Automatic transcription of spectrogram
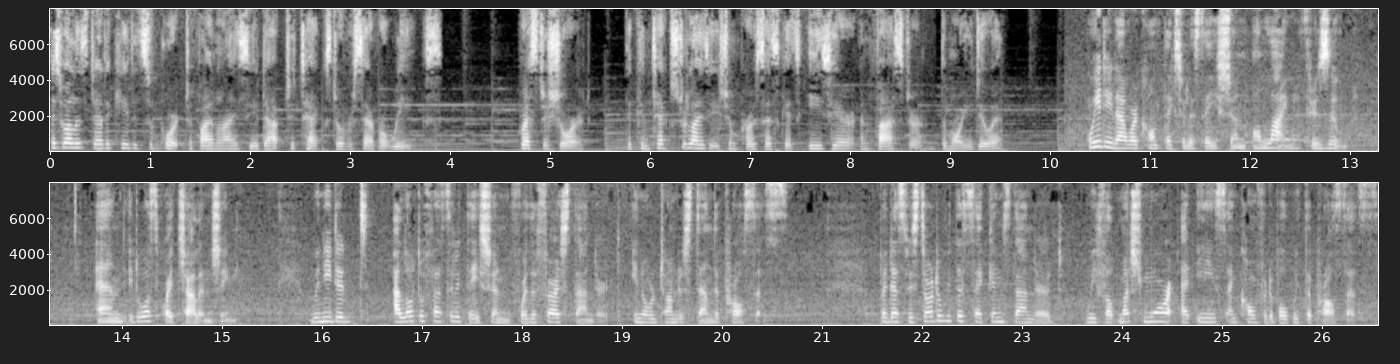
as well as dedicated support to finalize the adapted text over several weeks. Rest assured, the contextualization process gets easier and faster the more you do it. We did our contextualization online through Zoom and it was quite challenging. We needed a lot of facilitation for the first standard in order to understand the process. But as we started with the second standard, we felt much more at ease and comfortable with the process.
